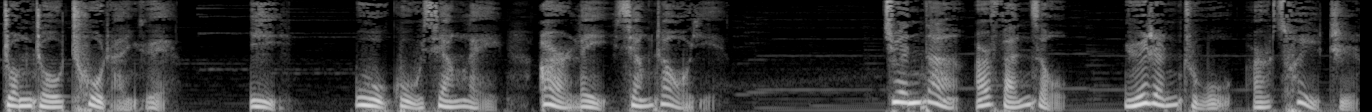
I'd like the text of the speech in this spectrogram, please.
庄周触然曰：“亦。”物故相累，二类相照也。捐淡而反走，渔人逐而瘁之。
